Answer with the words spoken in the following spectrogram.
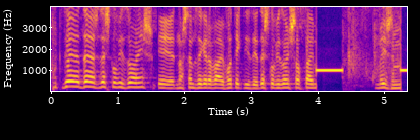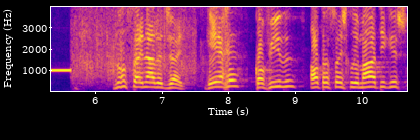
porque da- das, das televisões, eh, nós estamos a gravar, eu vou ter que dizer, das televisões só sai mesmo não sai nada de jeito. Guerra, Covid, alterações climáticas,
